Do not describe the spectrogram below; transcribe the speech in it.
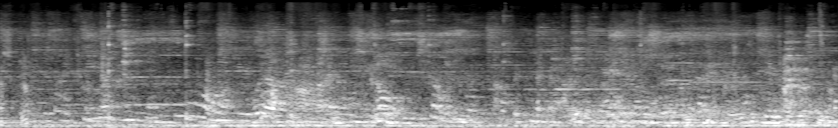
맛있고요. 아, 잘 좋습니다.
